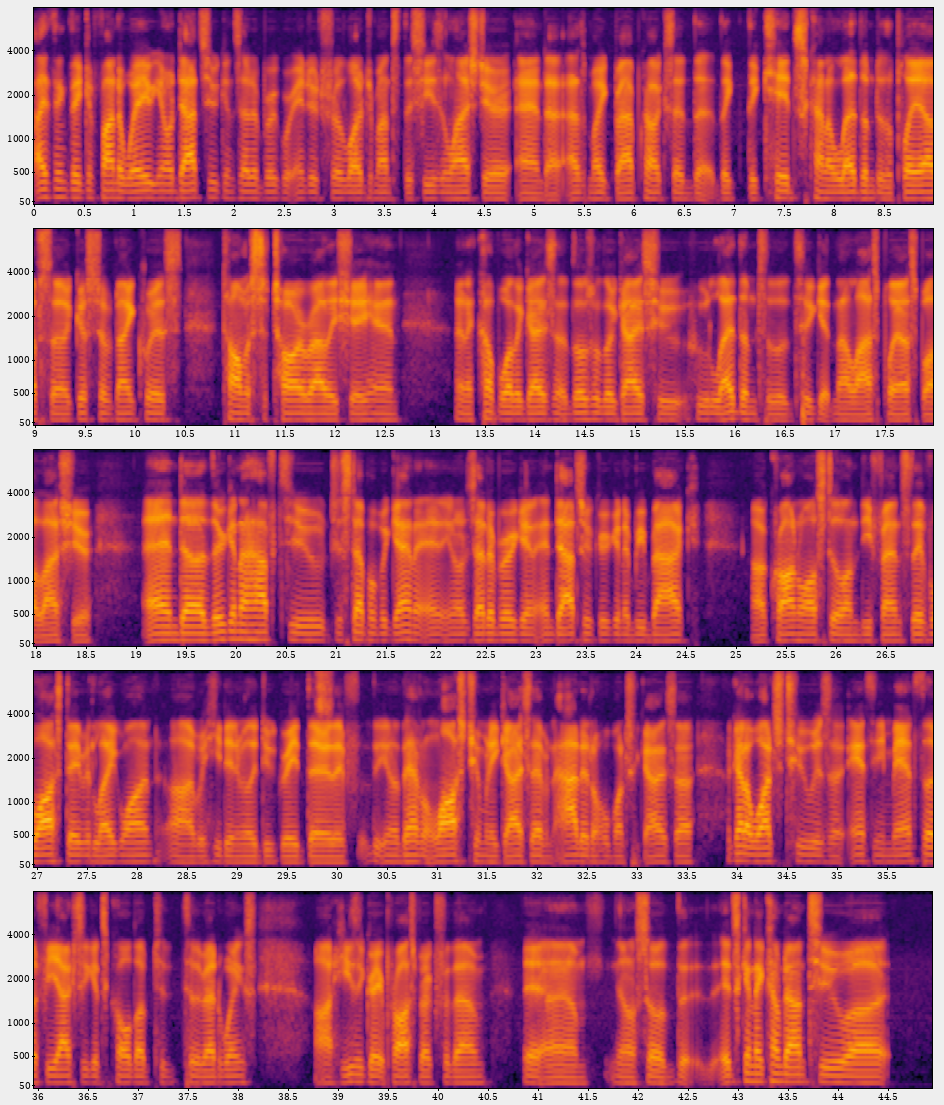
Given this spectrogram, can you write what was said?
I think they can find a way. You know, Datsyuk and Zetterberg were injured for large amounts of the season last year, and uh, as Mike Babcock said, the the, the kids kind of led them to the playoffs. Uh, Gustav Nyquist, Thomas Tatar, Riley Sheahan and a couple other guys. Uh, those were the guys who who led them to to getting that last playoff spot last year, and uh, they're gonna have to to step up again. And you know Zetterberg and, and Datsyuk are gonna be back. Uh, Kronwall still on defense. They've lost David Legwand, uh, but he didn't really do great there. They've you know they haven't lost too many guys. They haven't added a whole bunch of guys. Uh, I gotta watch too is uh, Anthony Mantha if he actually gets called up to to the Red Wings. Uh, he's a great prospect for them. Um, you know, so the, it's going to come down to uh,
